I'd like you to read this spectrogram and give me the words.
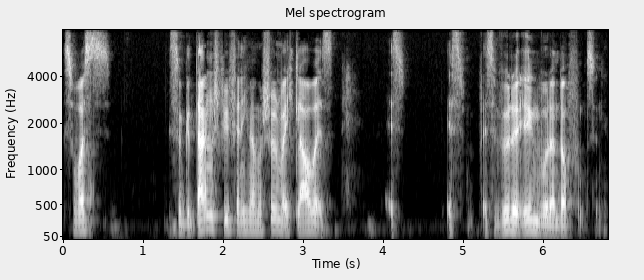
sowas, so ein Gedankenspiel fände ich manchmal schön, weil ich glaube, es, es, es, es würde irgendwo dann doch funktionieren.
